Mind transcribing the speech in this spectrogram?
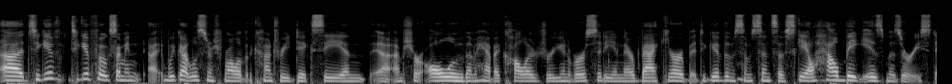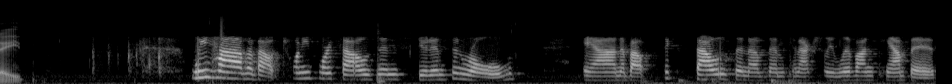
uh, to give to give folks, I mean, we've got listeners from all over the country, Dixie, and uh, I'm sure all of them have a college or university in their backyard. But to give them some sense of scale, how big is Missouri State? We have about 24,000 students enrolled, and about 6,000 of them can actually live on campus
